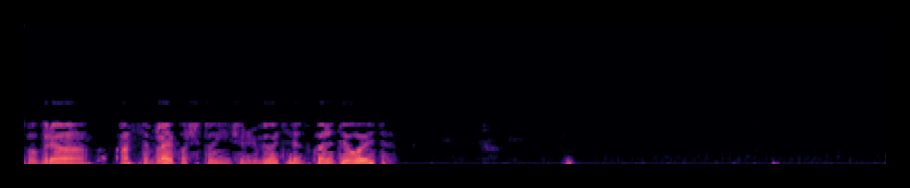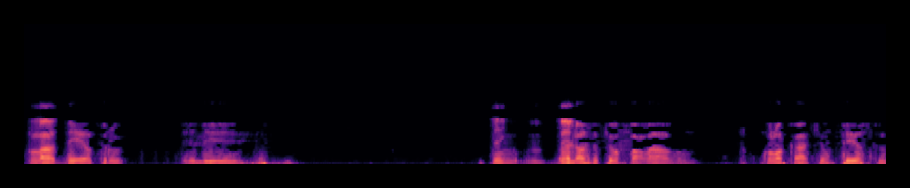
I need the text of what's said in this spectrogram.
sobre a Assembleia Constituinte de 1848. Lá dentro, ele tem melhor do que eu falar, vamos colocar aqui um texto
